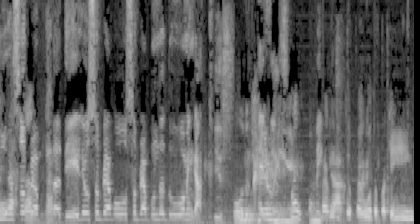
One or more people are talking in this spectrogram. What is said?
Ou sobre a bunda dele ou sobre a, ou sobre a bunda do Homem-Gato. Isso. Ou do Kylo Ren. Mas, Homem pergunta, gato. pergunta pra quem.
